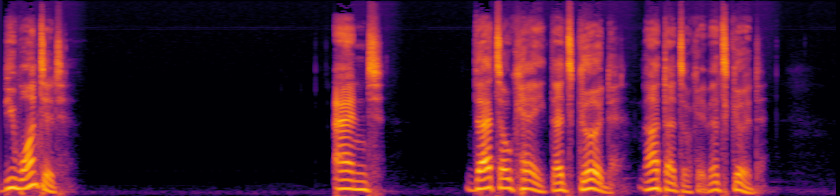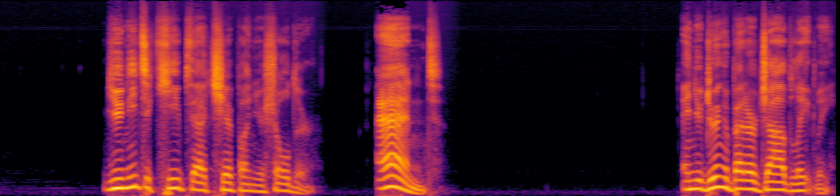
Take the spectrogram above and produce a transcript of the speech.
be wanted. And that's okay. That's good. Not that's okay. That's good. You need to keep that chip on your shoulder. And and you're doing a better job lately.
